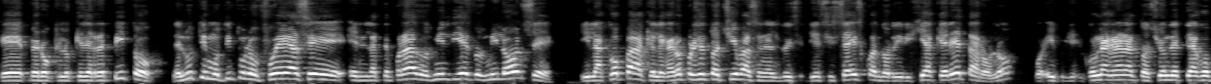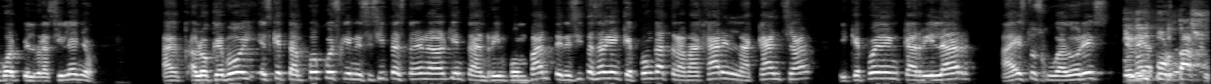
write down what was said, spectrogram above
que, pero que lo que le repito, el último título fue hace en la temporada 2010-2011 y la copa que le ganó por cierto a Chivas en el 16 cuando dirigía Querétaro, ¿no? Con una gran actuación de Thiago Volpi, el brasileño. A, lo que voy es que tampoco es que necesitas traer a alguien tan rimbombante, necesitas a alguien que ponga a trabajar en la cancha y que pueda encarrilar a estos jugadores. Que den portazo.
